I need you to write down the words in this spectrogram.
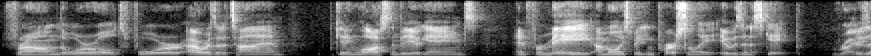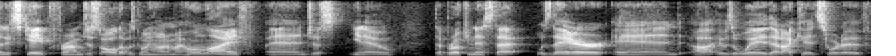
from the world for hours at a time, getting lost in video games. And for me, I'm only speaking personally, it was an escape. Right. It was an escape from just all that was going on in my home life and just, you know, the brokenness that was there. And uh, it was a way that I could sort of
